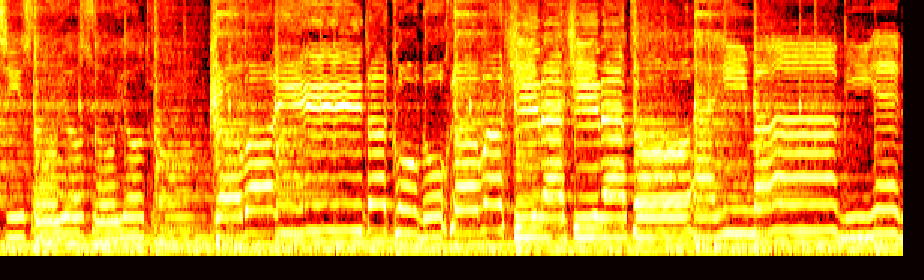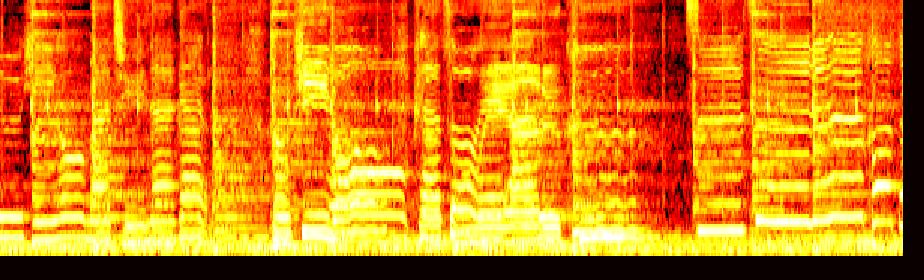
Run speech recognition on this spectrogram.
しそよそよと乾いたこの葉はひらひらと合間見える日を待ちながら時を数え歩くつづること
